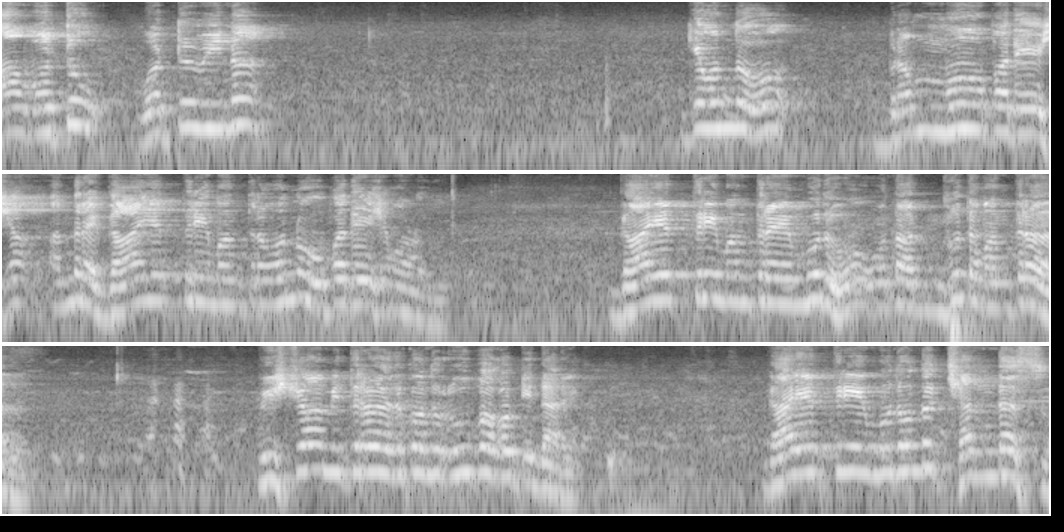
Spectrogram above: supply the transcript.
ಆ ವಟು, ವಟುವಿನ ಗೆ ಒಂದು ಬ್ರಹ್ಮೋಪದೇಶ ಅಂದರೆ ಗಾಯತ್ರಿ ಮಂತ್ರವನ್ನು ಉಪದೇಶ ಮಾಡೋದು ಗಾಯತ್ರಿ ಮಂತ್ರ ಎಂಬುದು ಒಂದು ಅದ್ಭುತ ಮಂತ್ರ ಅದು. ವಿಶ್ವಾಮಿತ್ರರು ಅದಕ್ಕೊಂದು ರೂಪ ಕೊಟ್ಟಿದ್ದಾರೆ. ಗಾಯತ್ರಿ ಎಂಬುದೊಂದು ಛಂದಸ್ಸು.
